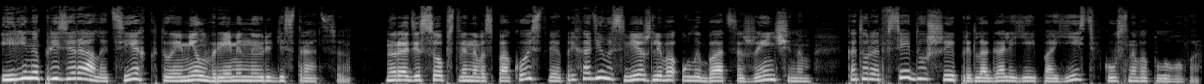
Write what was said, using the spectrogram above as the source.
Ирина презирала тех, кто имел временную регистрацию. Но ради собственного спокойствия приходилось вежливо улыбаться женщинам, которые от всей души предлагали ей поесть вкусного плова.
